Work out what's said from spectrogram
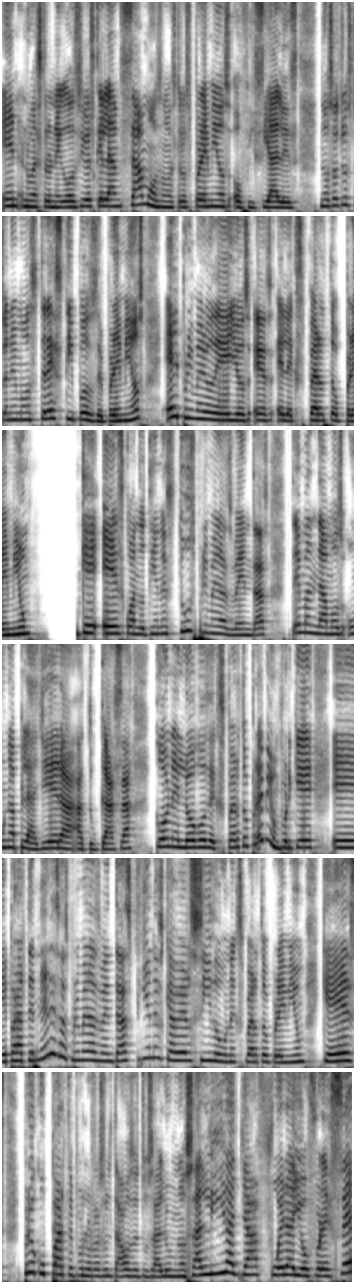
en nuestro negocio es que lanzamos nuestros premios oficiales. Nosotros tenemos tres tipos de premios. El primero de ellos es el experto premium que es cuando tienes tus primeras ventas, te mandamos una playera a tu casa con el logo de experto premium, porque eh, para tener esas primeras ventas tienes que haber sido un experto premium, que es preocuparte por los resultados de tus alumnos, salir allá afuera y ofrecer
